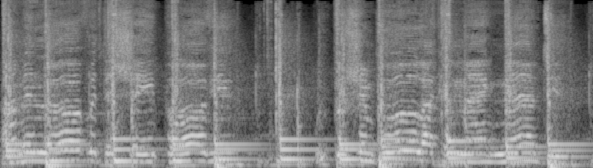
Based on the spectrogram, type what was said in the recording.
I'm in love with the shape of you. We push and pull like a magnet do.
